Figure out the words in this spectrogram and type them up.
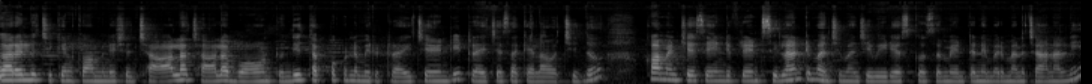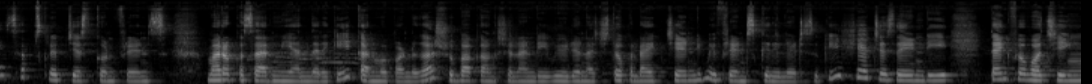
గారెలు చికెన్ కాంబినేషన్ చాలా చాలా బాగుంటుంది. తప్పకుండా మీరు ట్రై చేయండి. ట్రై చేసాక ఎలా వచ్చిందో కామెంట్ చేసేయండి ఫ్రెండ్స్. ఇలాంటి మంచి మంచి వీడియోస్ కోసం వెంటనే మరి మన ఛానల్ని సబ్స్క్రైబ్ చేసుకోండి ఫ్రెండ్స్. మరొకసారి మీ అందరికీ కనుమ పండుగ శుభాకాంక్షలు అండి వీడియో నచ్చితే ఒక లైక్ చేయండి. మీ ఫ్రెండ్స్కి రిలేటివ్స్కి షేర్ చేసేయండి. Thank for watching.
